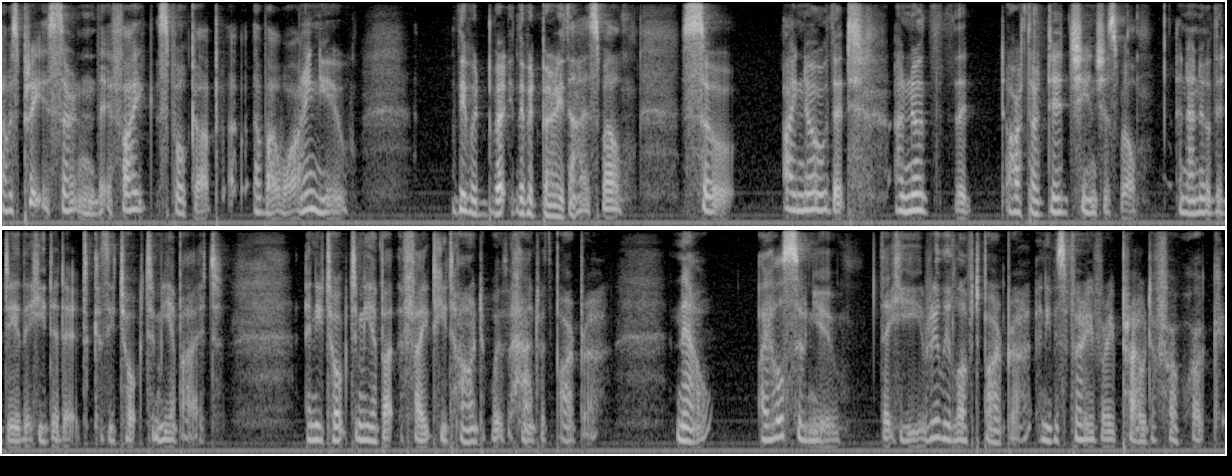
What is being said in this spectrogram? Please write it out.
I was pretty certain that if I spoke up about what I knew, they would they would bury that as well. So I know that I know that Arthur did change his will, and I know the day that he did it because he talked to me about it and he talked to me about the fight he'd had with, had with Barbara. Now, I also knew that he really loved Barbara and he was very, very proud of her work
